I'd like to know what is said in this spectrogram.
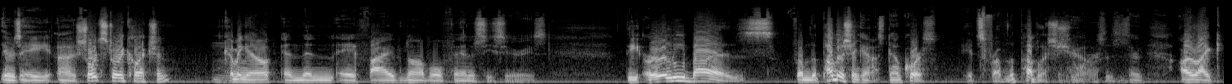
There's a uh, short story collection coming out, and then a five novel fantasy series. The early buzz from the publishing house. Now, of course, it's from the publishing house. This are like,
